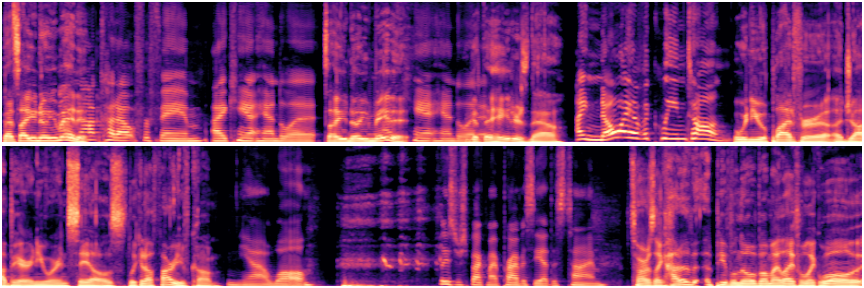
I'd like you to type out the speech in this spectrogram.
That's how you know you made I'm it. not cut out for fame. I can't handle it. That's how you know you made it. Can't handle You it. get the haters now. I know I have a clean tongue. When you applied for a, a job here and you were in sales, look at how far you've come. Yeah, well, please respect my privacy at this time. Tara's like, how do people know about my life? I'm like, well,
